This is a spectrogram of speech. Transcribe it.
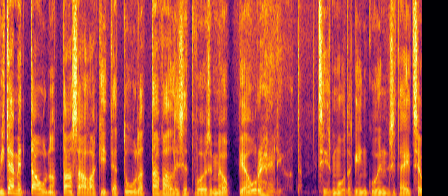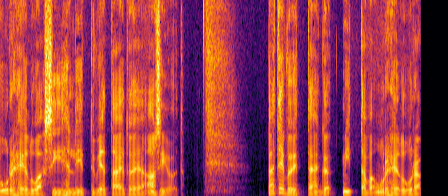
Mitä me Tauno Tasalakit ja Tuula tavalliset voisimme oppia urheilijoilta? Siis muutakin kuin sitä itse urheilua, siihen liittyviä taitoja ja asioita. Pätevöittääkö mittava urheiluura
